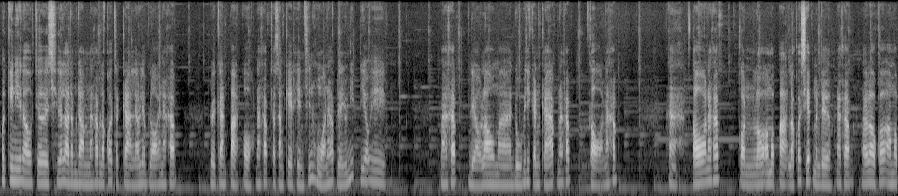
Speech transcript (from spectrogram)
เมื่อกี้นี้เราเจอเชื้อราดำๆนะครับ แล้วก็จัดการแล้วเรียบร้อยนะครับ โดยการปาดออกนะครับ จะสังเกตเห็นชิ้นหัวนะครับ เหลืออยู่นิดเดียวเอง มาครับ เดี๋ยวเรามาดูวิธีการกราฟนะครับ ต่อนะครับ อ่าต่อนะครับ ก่อนเราเอามาปาดเราก็เช็ดเหมือนเดิมนะครับ แล้วเราก็เอามา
